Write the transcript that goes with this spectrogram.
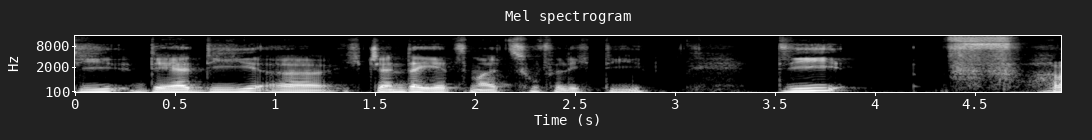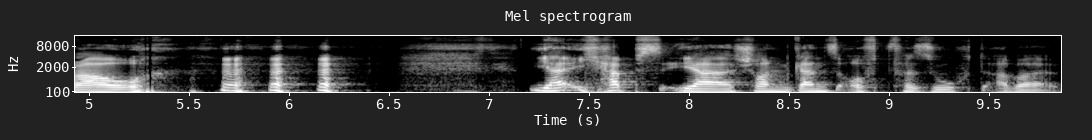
die, der, die, äh, ich gender jetzt mal zufällig die, die Frau Ja, ich habe es ja schon ganz oft versucht, aber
